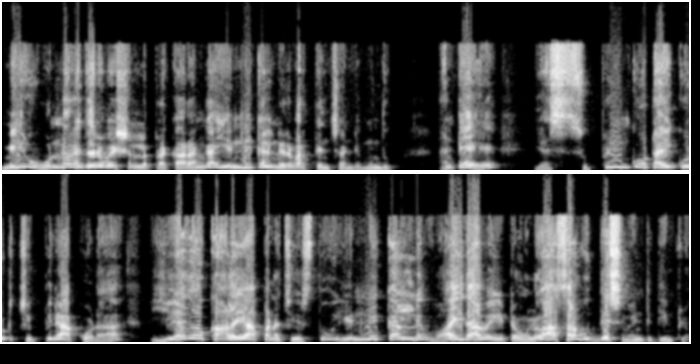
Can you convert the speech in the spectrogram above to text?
మీరు ఉన్న రిజర్వేషన్ల ప్రకారంగా ఎన్నికలు నిర్వర్తించండి ముందు. అంటే ఎస్ సుప్రీంకోర్టు హైకోర్టు చెప్పినా కూడా ఏదో కాలయాపన చేస్తూ ఎన్నికల్ని వాయిదా వేయటంలో అసలు ఉద్దేశం ఏంటి దీంట్లో?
